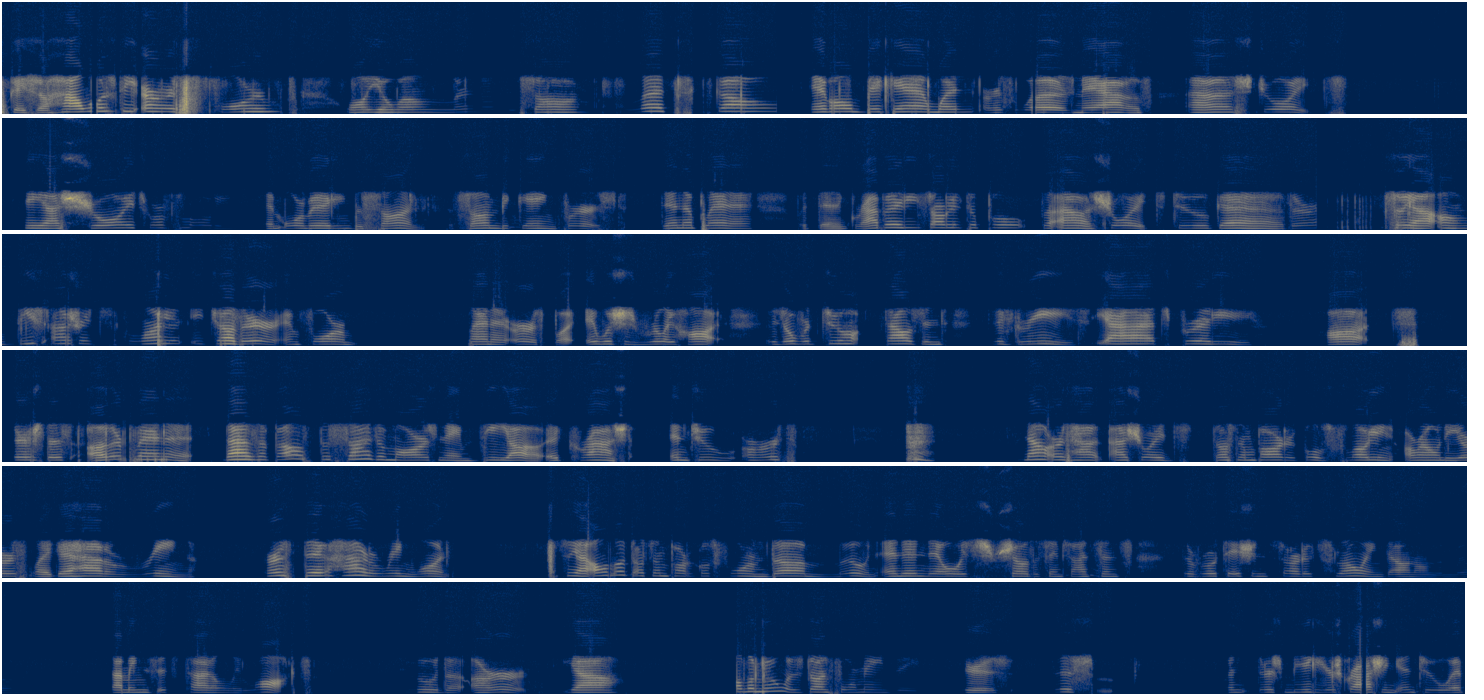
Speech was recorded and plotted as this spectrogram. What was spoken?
Okay, so how was the earth formed? While you will learn the song, let's go. It all began when Earth was made out of asteroids. The asteroids were floating and orbiting the sun. The sun became first, then a planet, but then gravity started to pull the asteroids together. So yeah, um, asteroids collided each other and formed planet Earth, but it was just really hot. It was over 2,000 degrees. Yeah, it's pretty hot. There's this other planet that's about the size of Mars named Theia. It crashed into Earth. now Earth has asteroids, dust and particles floating around the Earth like it had a ring. Earth did had a ring once. So yeah, all the dust and particles form the moon, and then they always show the same sign since the rotation started slowing down on the moon. That means it's tidally locked to the Earth. Yeah. While the moon was done forming, the, this when there's meteors crashing into it.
